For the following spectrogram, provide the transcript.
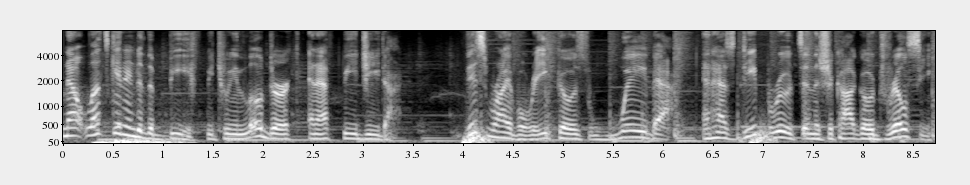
Now, let's get into the beef between Lil Durk and FBG Duck. This rivalry goes way back and has deep roots in the Chicago drill scene.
